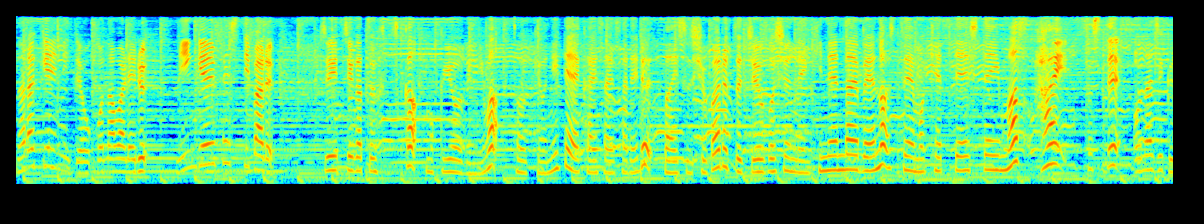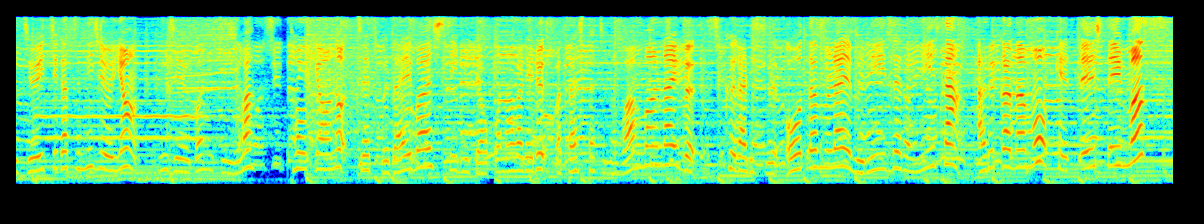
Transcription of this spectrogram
奈良県にて行われる民芸フェスティバル11月2日木曜日には東京にて開催されるバイス・シュバルツ15周年記念ライブへの出演も決定しています。はい。そして同じく11月2425日には東京のゼップダイバーシティにて行われる私たちのワンマンライブクラリスオータムライブ2023アルカナも決定しています。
